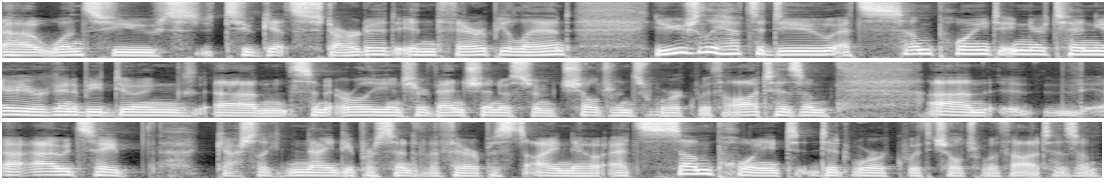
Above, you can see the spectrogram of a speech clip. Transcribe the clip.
Uh, once you to get started in therapy land, you usually have to do at some point in your tenure. You're going to be doing um, some early intervention or some children's work with autism. Um, I would say, gosh, like ninety percent of the therapists I know at some point did work with children with autism,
